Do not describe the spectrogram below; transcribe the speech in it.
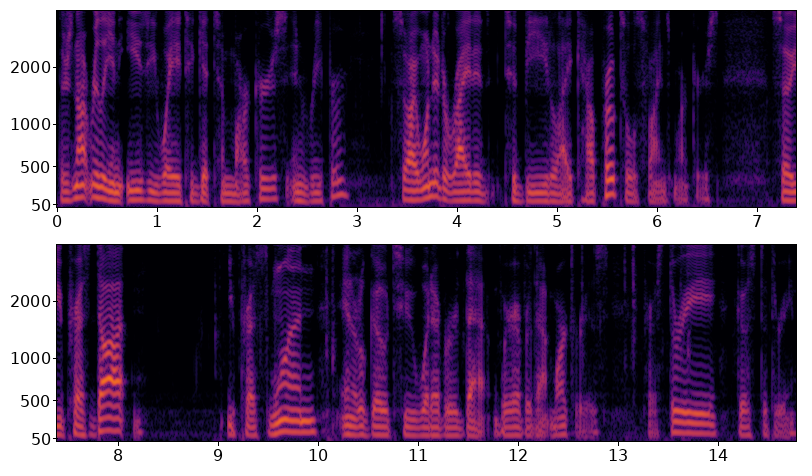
there's not really an easy way to get to markers in Reaper. So I wanted to write it to be like how Pro Tools finds markers. So you press dot, you press one, and it'll go to whatever that wherever that marker is. Press three, goes to three.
